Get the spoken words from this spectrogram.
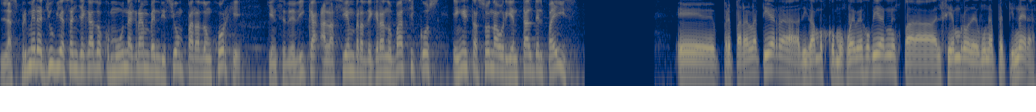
Las primeras lluvias han llegado como una gran bendición para don Jorge, quien se dedica a la siembra de granos básicos en esta zona oriental del país. Eh, preparar la tierra, digamos, como jueves o viernes para el siembro de una pepinera,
